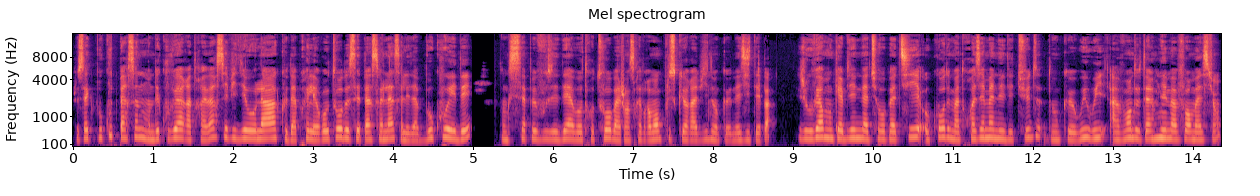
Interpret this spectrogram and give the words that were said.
Je sais que beaucoup de personnes m'ont découvert à travers ces vidéos-là, que d'après les retours de ces personnes-là, ça les a beaucoup aidés. Donc si ça peut vous aider à votre tour, bah, j'en serais vraiment plus que ravie, donc euh, n'hésitez pas. J'ai ouvert mon cabinet de naturopathie au cours de ma troisième année d'études, donc euh, oui oui, avant de terminer ma formation.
